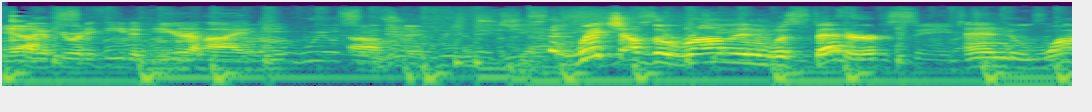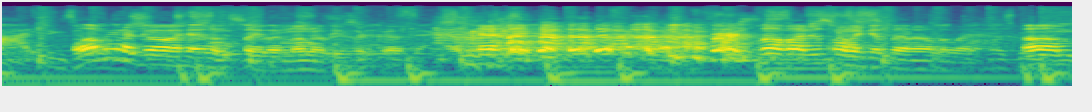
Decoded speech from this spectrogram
Yeah. Like if you were to eat a deer mm-hmm. hide. Mm-hmm. Um, oh, see. Which of the ramen was better, and why? Well, I'm gonna go ahead and say that none of these are good. First off, I just want to get that out of the way. Um,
